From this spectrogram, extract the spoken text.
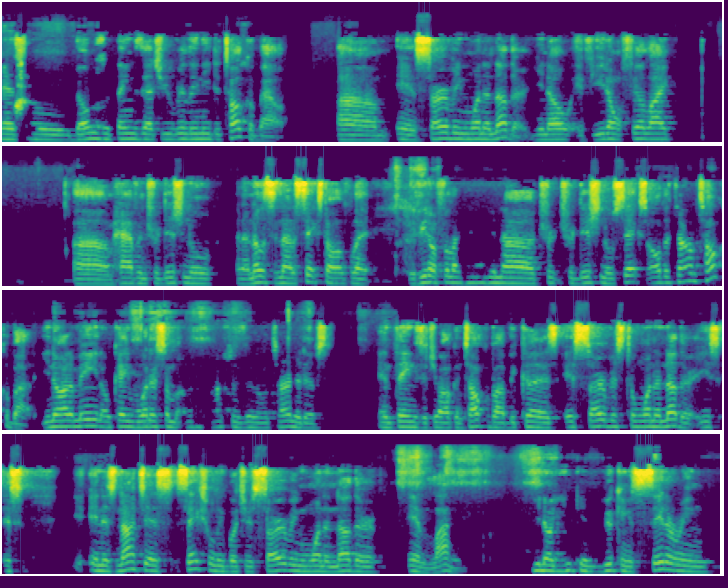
And so those are things that you really need to talk about um, and serving one another. You know, if you don't feel like um, having traditional, and I know this is not a sex talk, but if you don't feel like having uh, tr- traditional sex all the time, talk about it. You know what I mean? Okay, what are some options and alternatives and things that y'all can talk about because it's service to one another. It's, it's and it's not just sexually, but you're serving one another in life. You know, you can you're considering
